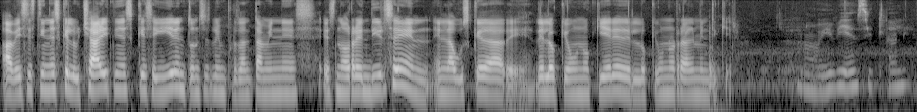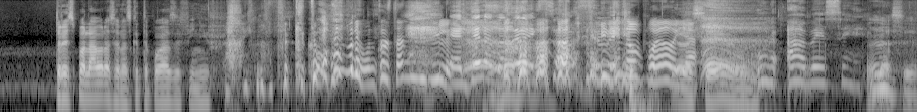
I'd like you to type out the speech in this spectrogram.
a veces tienes que luchar y tienes que seguir, entonces lo importante también es, es no rendirse en, en la búsqueda de, de lo que uno quiere, de lo que uno realmente quiere. Muy bien, Citlali. Tres palabras en las que te puedas definir. Ay, no, porque todas las preguntas tan difíciles. El de los dos examen. Sí, no puedo ya. sé, Un ABC. güey, ya sé.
